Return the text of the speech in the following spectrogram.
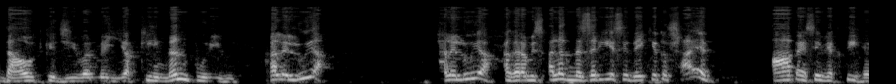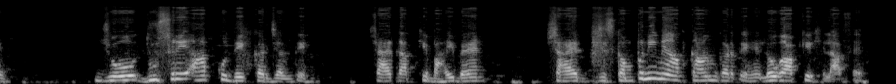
दाऊद के जीवन में यकीनन पूरी हुई। हालेलुया! हालेलुया! अगर हम इस अलग नज़रिए से देखें तो शायद आप ऐसे व्यक्ति हैं जो दूसरे आपको देखकर जलते हैं। शायद आपके भाई बहन शायद जिस कंपनी में आप काम करते हैं, लोग आपके खिलाफ है।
